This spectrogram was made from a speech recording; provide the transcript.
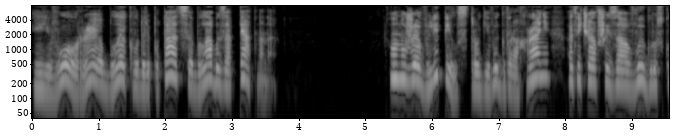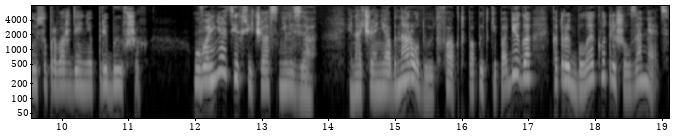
и его, Рэя Блэквуда, репутация была бы запятнана. Он уже влепил строгий выговор охране, отвечавшей за выгрузку и сопровождение прибывших. Увольнять их сейчас нельзя, иначе они обнародуют факт попытки побега, который Блэквуд решил замять.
